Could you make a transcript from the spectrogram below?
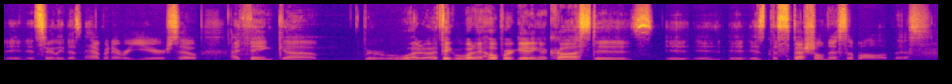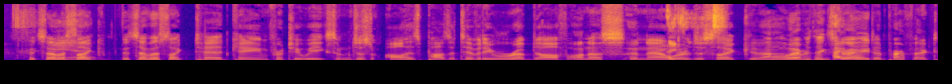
it, it, certainly doesn't happen every year. So I think um, what I think what I hope we're getting across is is, is is the specialness of all of this. It's almost like it's almost like Ted came for two weeks and just all his positivity rubbed off on us, and now we're just like, oh, everything's Hi- great and perfect.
